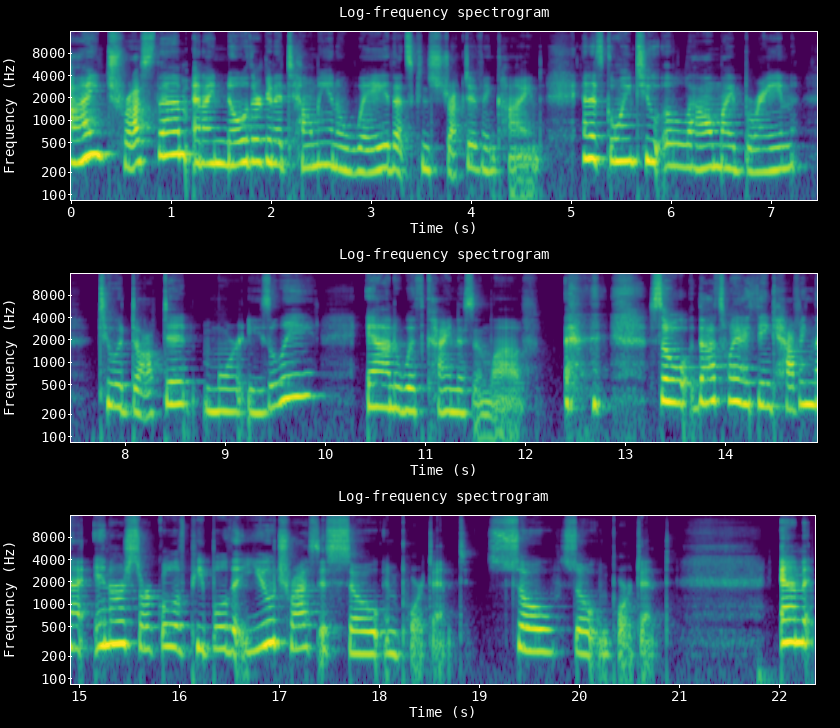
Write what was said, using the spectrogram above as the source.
I trust them and I know they're going to tell me in a way that's constructive and kind. And it's going to allow my brain to adopt it more easily and with kindness and love. so that's why I think having that inner circle of people that you trust is so important. So, so important. And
